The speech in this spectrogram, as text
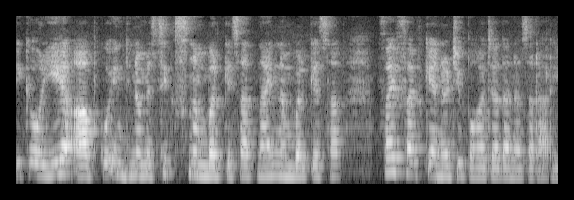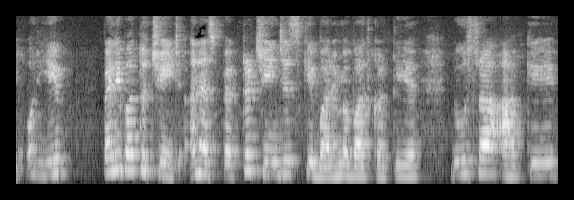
ठीक है? और ये आपको इन दिनों में सिक्स नंबर के साथ नाइन नंबर के साथ फाइव फाइव की एनर्जी बहुत ज़्यादा नज़र आ रही है। और ये पहली बात तो चेंज अनएक्सपेक्टेड चेंजेस के बारे में बात करती है। दूसरा, आपके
